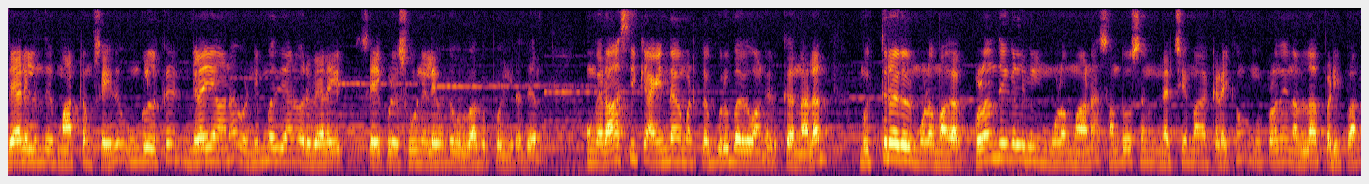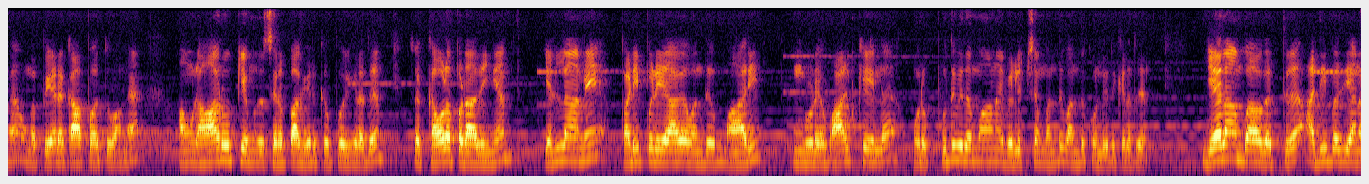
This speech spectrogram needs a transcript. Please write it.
வே- மாற்றம் செய்து உங்களுக்கு நிலையான ஒரு நிம்மதியான ஒரு வேலை செய்யக்கூடிய சூழ்நிலை வந்து உருவாகப் போகிறது. உங்கள் ராசிக்கு ஐந்தாம் இடத்துல குரு பகவான் இருக்கிறதுனால முத்திரைகள் மூலமாக குழந்தைகள் மூலமான சந்தோஷம் நிச்சயமாக கிடைக்கும். உங்கள் குழந்தைங்க நல்லா படிப்பாங்க உங்கள் பேரை காப்பாற்றுவாங்க அவங்களோட ஆரோக்கியம் வந்து சிறப்பாக இருக்க போகிறது. ஸோ கவலைப்படாதீங்க. எல்லாமே படிப்படியாக வந்து மாறி உங்களுடைய வாழ்க்கையில் ஒரு புதுவிதமான வெளிச்சம் வந்து வந்து கொண்டிருக்கிறது. ஏழாம் பாகத்தில் அதிபதியான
